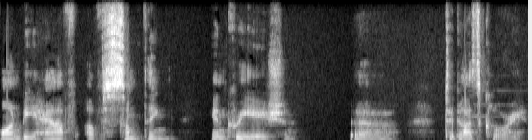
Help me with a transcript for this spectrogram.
on behalf of something in creation uh, to God's glory?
